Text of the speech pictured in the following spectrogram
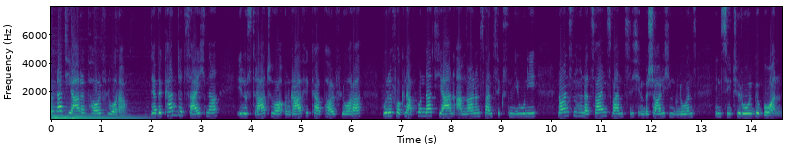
100 Jahre Paul Flora Der bekannte Zeichner, Illustrator und Grafiker Paul Flora wurde vor knapp 100 Jahren am 29. Juni 1922 im beschaulichen Glurns in Südtirol geboren.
